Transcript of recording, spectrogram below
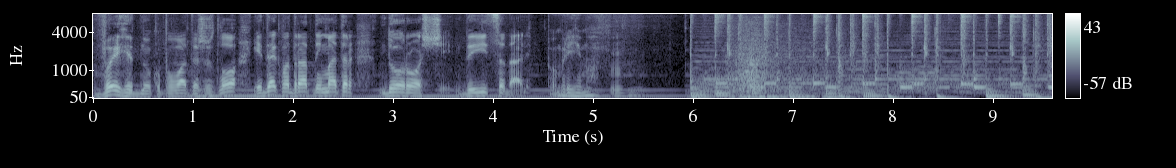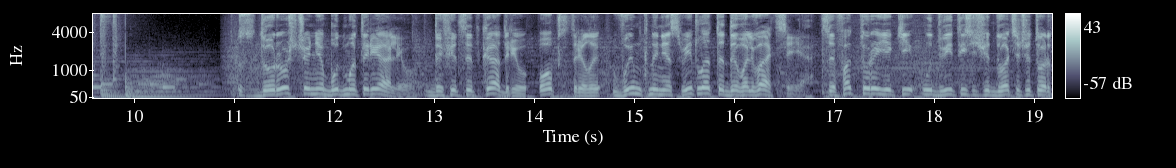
вигідно купувати житло і де квадратний метр дорожчий? Дивіться далі. Помріємо. Здорожчання будматеріалів, дефіцит кадрів, обстріли, вимкнення світла та девальвація це фактори, які у 2024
